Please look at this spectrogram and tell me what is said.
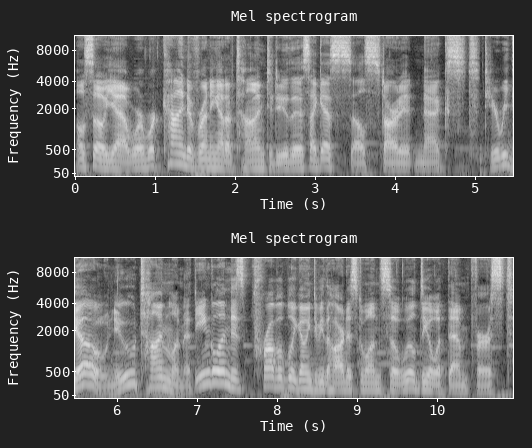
Also, yeah, we're, we're kind of running out of time to do this. I guess I'll start it next. Here we go, new time limit. England is probably going to be the hardest one, so we'll deal with them first.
